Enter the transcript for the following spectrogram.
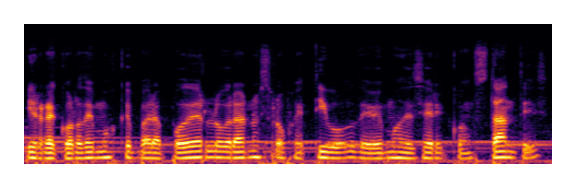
Y recordemos que para poder lograr nuestro objetivo debemos de ser constantes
